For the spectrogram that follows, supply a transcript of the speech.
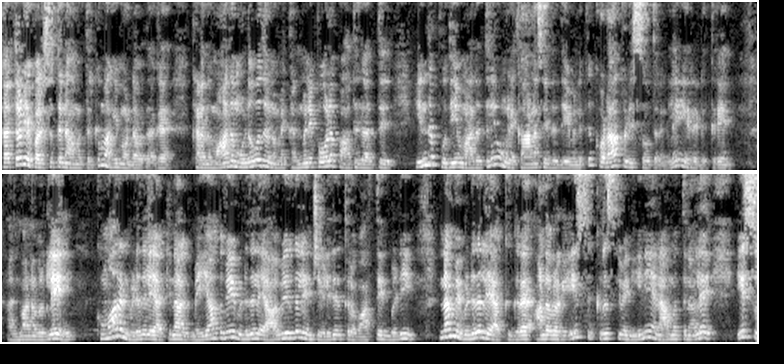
கத்தோடைய பரிசுத்த நாமத்திற்கு மகிமை உண்டாவதாக. கடந்த மாதம் முழுவதும் நம்மை கண்மணி போல பாதுகாத்து இந்த புதிய மாதத்திலே உங்களை காண செய்த தேவனுக்கு கொடாக்குடி சோத்திரங்களை ஏறெடுக்கிறேன். அன்பானவர்களே குமாரன் விடுதலையாக்கினால் மெய்யாகவே விடுதலை ஆவீர்கள் என்று எழுதியிருக்கிற வார்த்தையின்படி நம்மை விடுதலையாக்குகிற ஆண்டவராக இயேசு கிறிஸ்துவின் இனிய நாமத்தினாலே இயேசு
